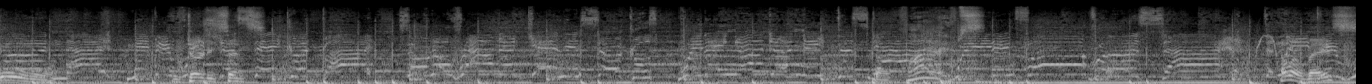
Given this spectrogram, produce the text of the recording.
Ooh. Dirty synths. The vibes. Hello, bass.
